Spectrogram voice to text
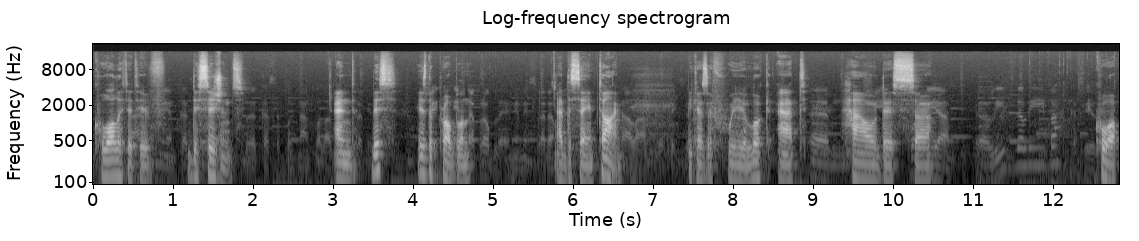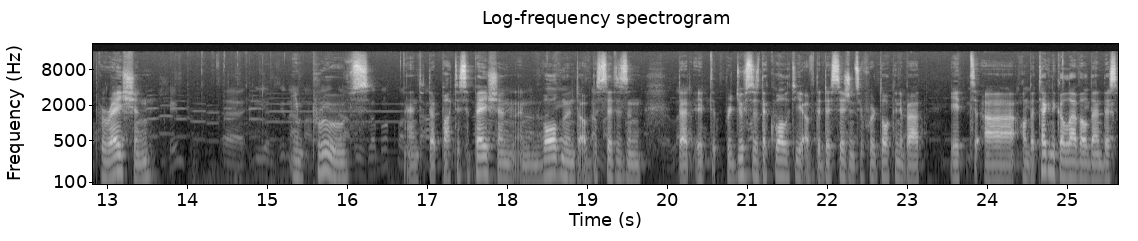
qualitative decisions, and this is the problem at the same time, because if we look at how this uh, cooperation improves and the participation and involvement of the citizen that it reduces the quality of the decisions. If we're talking about it uh, on the technical level, then this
